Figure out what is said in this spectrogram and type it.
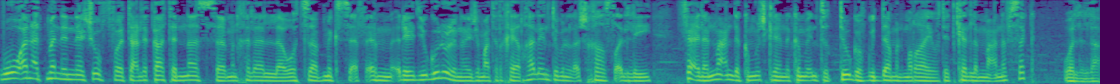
وأنا أتمنى إني أشوف تعليقات الناس من خلال واتساب Mix FM Radio. قولوا لنا يا جماعة الخير هل أنتم من الأشخاص اللي فعلا ما عندكم مشكلة إنكم أنت توقف قدام المرايه وتتكلم مع نفسك ولا لا؟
